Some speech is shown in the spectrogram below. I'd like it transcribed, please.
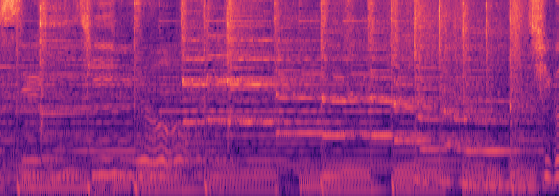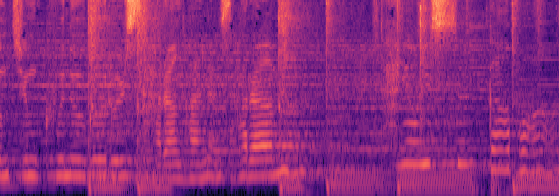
DS이지요. 지금쯤 그 누구를 사랑하는 사람이 되어 있을까봐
